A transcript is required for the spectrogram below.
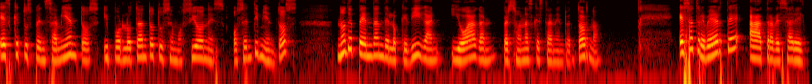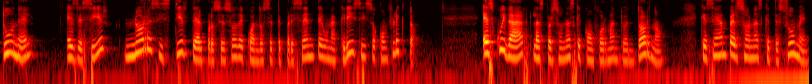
Es que tus pensamientos y por lo tanto tus emociones o sentimientos no dependan de lo que digan y o hagan personas que están en tu entorno. Es atreverte a atravesar el túnel, es decir, no resistirte al proceso de cuando se te presente una crisis o conflicto. Es cuidar las personas que conforman tu entorno, que sean personas que te sumen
